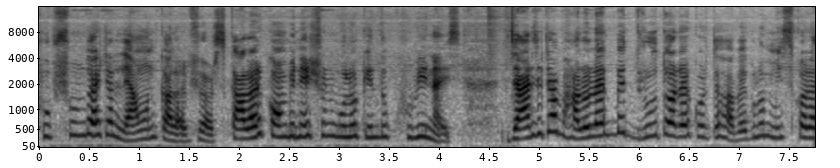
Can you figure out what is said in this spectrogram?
খুব সুন্দর একটা লেমন কালার ফিওর্স কালার কম্বিনেশনগুলো কিন্তু খুবই নাইস যার যেটা ভালো লাগবে দ্রুত অর্ডার করতে হবে। এগুলো মিস করা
